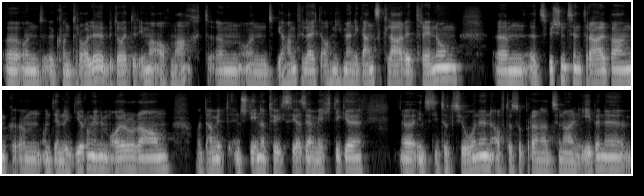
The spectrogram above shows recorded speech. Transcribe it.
Äh, und äh, Kontrolle bedeutet immer auch Macht. Ähm, und wir haben vielleicht auch nicht mehr eine ganz klare Trennung ähm, zwischen Zentralbank ähm, und den Regierungen im Euroraum. Und damit entstehen natürlich sehr, sehr mächtige Institutionen auf der supranationalen Ebene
